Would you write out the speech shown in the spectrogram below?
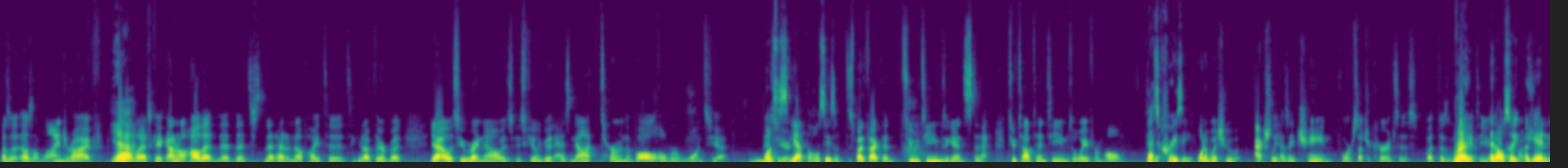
That was a that was a line drive. Yeah. That last kick. I don't know how that that that's that had enough height to, to get up there, but yeah, LSU right now is is feeling good. Has not turned the ball over once yet. Once, year. yeah, the whole season. Despite the fact that two teams against uh, two top 10 teams away from home, That's crazy. one of which who actually has a chain for such occurrences, but doesn't Right. get to use And it also, again,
